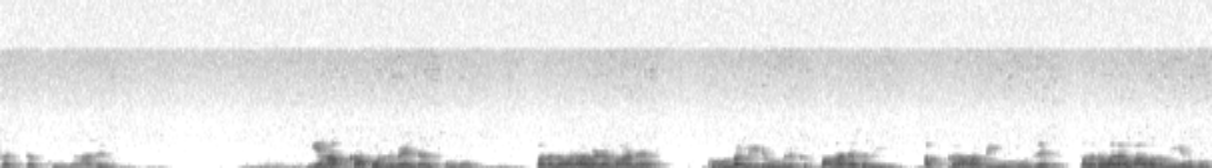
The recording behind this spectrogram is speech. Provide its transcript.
கட்டக்கூடாது. ஏன் அக்கா பொண்ணு வேண்டான்னு சொன்னேன்? பதினோராம் இடமான கும்ப வீடு உங்களுக்கு பாதக வீடு. அக்கா அப்படிங்கும்போது பதினோராம் பாவகம் இயங்கும்.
